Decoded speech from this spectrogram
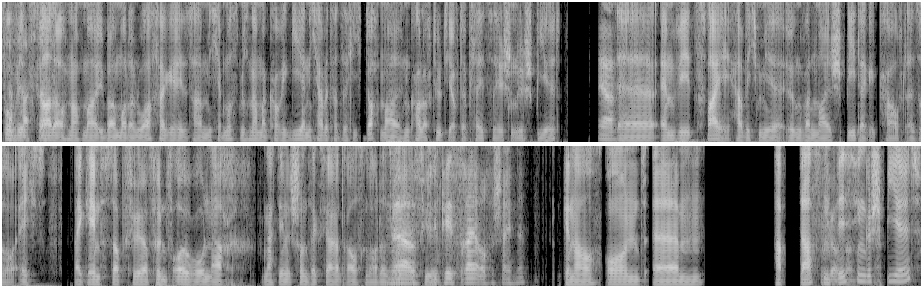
Wo wir jetzt gerade auch nochmal über Modern Warfare geredet haben, ich muss mich nochmal korrigieren. Ich habe tatsächlich doch mal ein Call of Duty auf der Playstation gespielt. Ja. Äh, MW2 habe ich mir irgendwann mal später gekauft. Also echt bei GameStop für 5 Euro, nach, nachdem es schon sechs Jahre draußen war oder sowas ja, für die gefühlt. PS3 auch wahrscheinlich, ne? Genau. Und ähm, hab das Ich ein bisschen so. gespielt,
